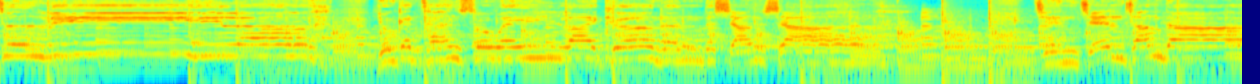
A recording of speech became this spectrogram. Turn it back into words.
这力量，勇敢探索未来可能的想象，渐渐长大，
